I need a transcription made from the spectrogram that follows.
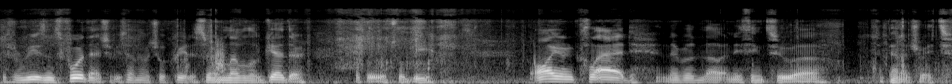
different reasons for that should be something which will create a certain level of Geder, hopefully which will be ironclad and never allow anything to, uh, to penetrate.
